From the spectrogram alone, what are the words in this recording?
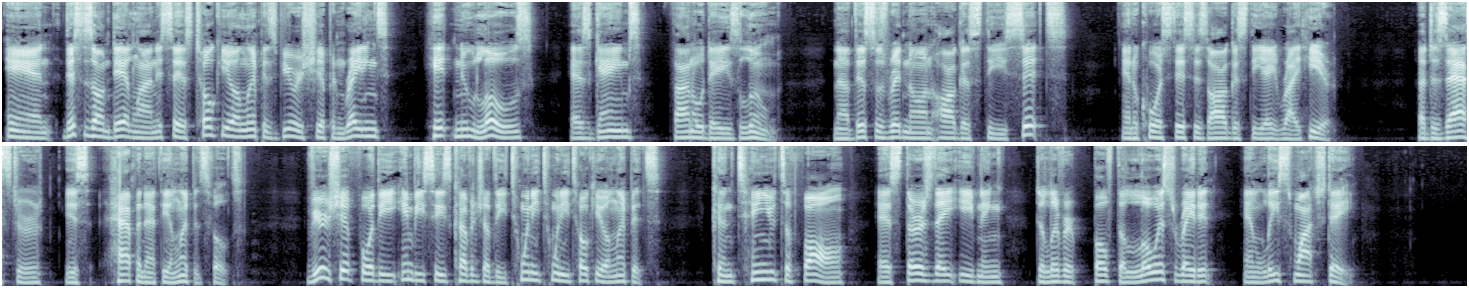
And this is on deadline. It says Tokyo Olympics viewership and ratings hit new lows as games final days loom. Now, this was written on August the 6th. And of course, this is August the 8th right here. A disaster is happened at the Olympics, folks. Viewership for the NBC's coverage of the 2020 Tokyo Olympics continued to fall as Thursday evening delivered both the lowest rated and least watched day.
